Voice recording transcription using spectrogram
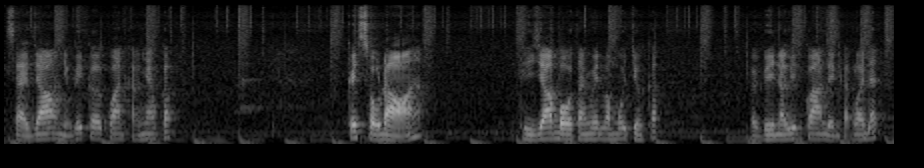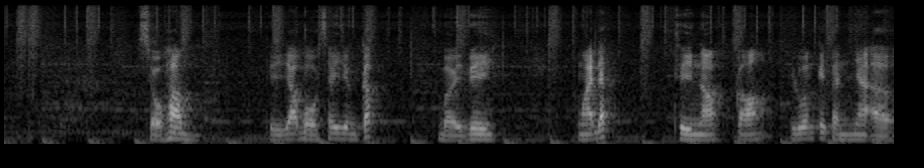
sẽ do những cái cơ quan khác nhau cấp. Cái sổ đỏ thì do Bộ Tài nguyên và Môi trường cấp, bởi vì nó liên quan đến các loại đất. Sổ hồng thì do Bộ Xây dựng cấp, bởi vì ngoài đất thì nó có luôn cái phần nhà ở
